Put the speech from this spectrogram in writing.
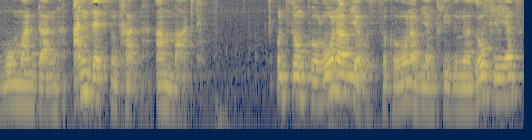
wo man dann ansetzen kann am Markt. Und zum Coronavirus, zur Coronavirenkrise nur so viel jetzt.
